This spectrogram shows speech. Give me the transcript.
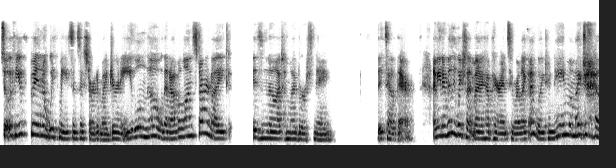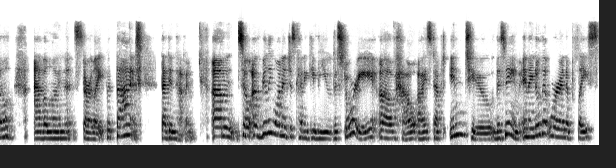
So, if you've been with me since I started my journey, you will know that Avalon Starlight is not my birth name. It's out there. I mean, I really wish that I had parents who were like, I'm going to name my child Avalon Starlight, but that that didn't happen. Um, so I really want to just kind of give you the story of how I stepped into this name. And I know that we're in a place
